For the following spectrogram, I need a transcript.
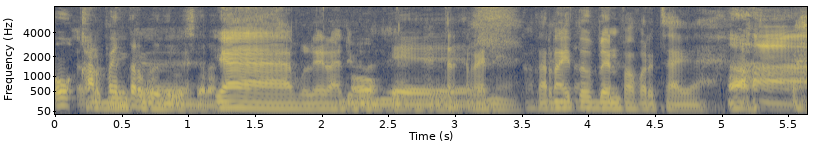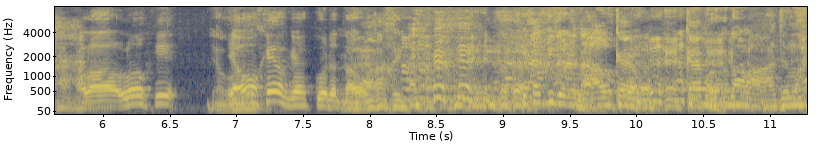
Oh, carpenter lebih berarti lu sekarang? Ya, boleh lah dibilang. Oke. kerennya. Karena itu band favorit saya. Ah, kalau lu Ki, Ya ya oke oke, gue udah tahu. Terima kasih. Kita juga udah tahu. Kayak, kayak baru kenal aja lah.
